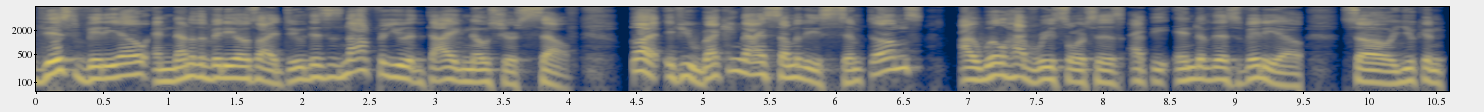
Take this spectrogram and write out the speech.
this video and none of the videos I do, this is not for you to diagnose yourself. But if you recognize some of these symptoms, I will have resources at the end of this video so you can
